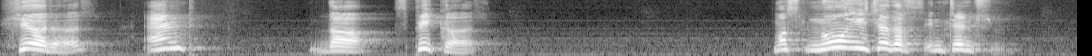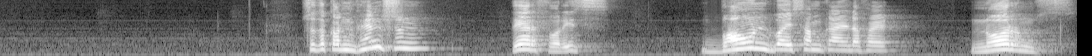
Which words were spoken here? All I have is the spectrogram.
hearer and the speaker must know each other's intention. So, the convention therefore, is bound by some kind of a norms.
